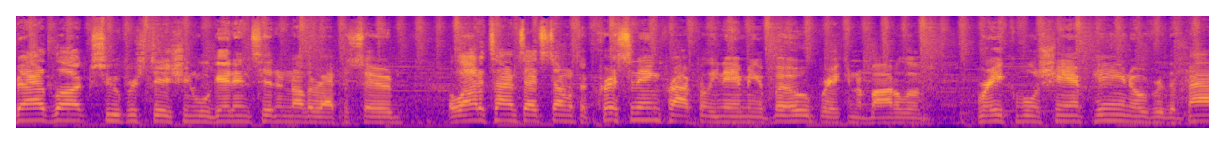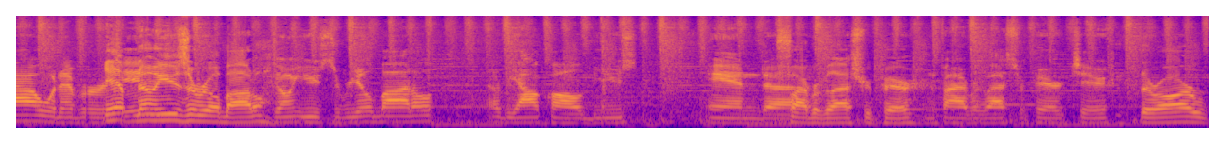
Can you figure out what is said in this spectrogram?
Bad luck, superstition, we'll get into it in another episode. A lot of times that's done with a christening, properly naming a boat, breaking a bottle of breakable champagne over the bow, whatever it yep don't use a real bottle Don't use the real bottle. That would be alcohol abuse. And uh, fiberglass repair. and fiberglass repair too. there are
